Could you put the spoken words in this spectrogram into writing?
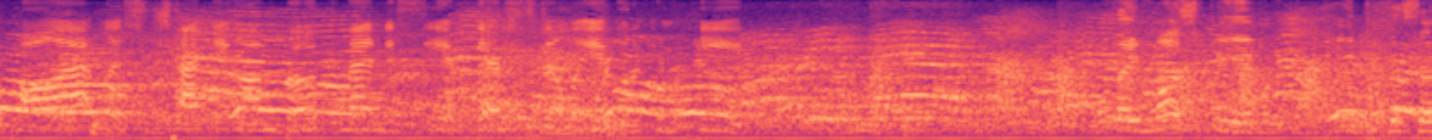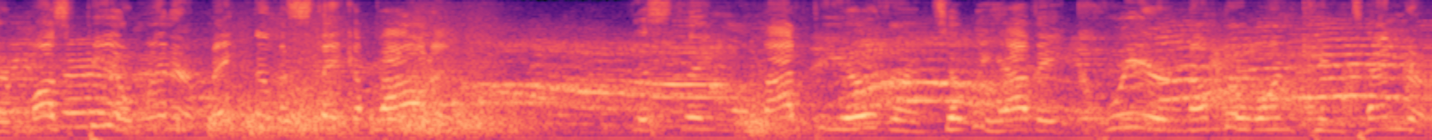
Paul Atlas checking on both men to see if they're still able to compete. Well, they must be able to compete because there must be a winner. Make no mistake about it. This thing will not be over until we have a clear number one contender.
